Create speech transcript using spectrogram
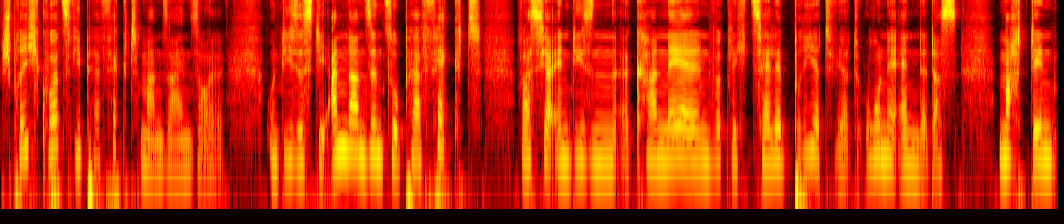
sprich kurz, wie perfekt man sein soll. Und dieses, die anderen sind so perfekt, was ja in diesen äh, Kanälen wirklich zelebriert wird, ohne Ende. Das macht den,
